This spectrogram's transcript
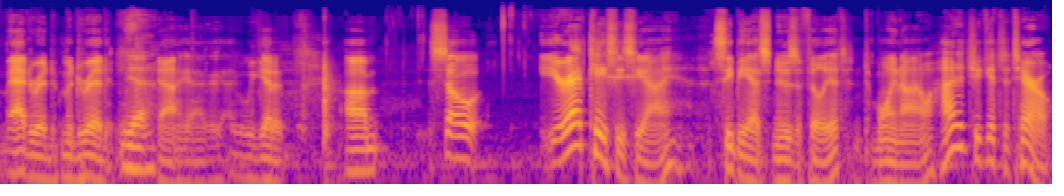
Madrid, Madrid. yeah. Yeah, yeah, we get it. Um, so you're at KCCI, CBS News affiliate in Des Moines, Iowa. How did you get to TERO?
